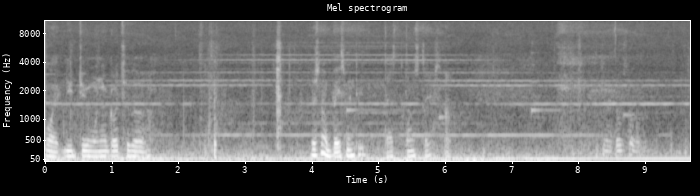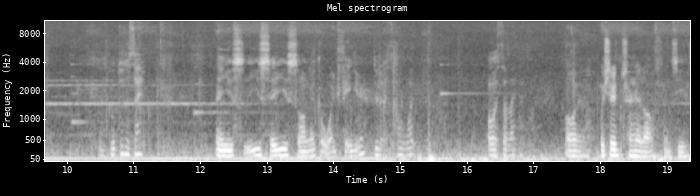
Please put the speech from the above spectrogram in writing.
What, you do want to go to the. There's no basement, dude. That's downstairs. Okay, I thought so. Let's go to the side. And you you said you saw like a white figure? Dude, I saw what? Oh, it's the light. Oh yeah. We should turn it off and see if.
